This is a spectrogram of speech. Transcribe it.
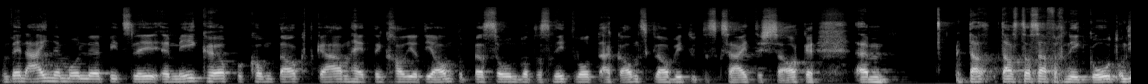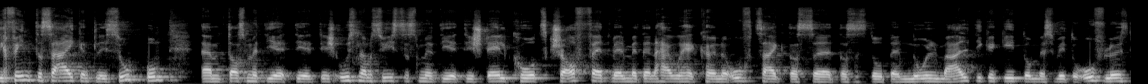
und wenn einer mal ein bisschen äh, mehr Körperkontakt gern hat, dann kann ja die andere Person, die das nicht will, auch ganz klar, wie du das gesagt hast, sagen, ähm, dass, dass das einfach nicht geht. Und ich finde das eigentlich super, ähm, dass man die, die, die ist ausnahmsweise, dass man die, die Stelle kurz geschafft hat, weil man dann auch hat können aufzeigen, dass, äh, dass es dort dann null Meldungen gibt und man es wieder auflöst.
